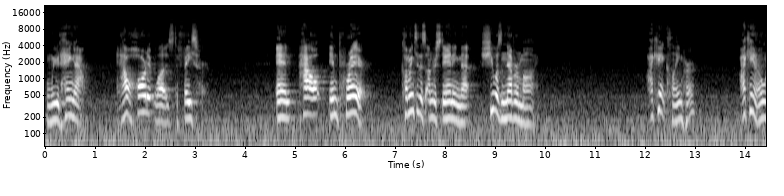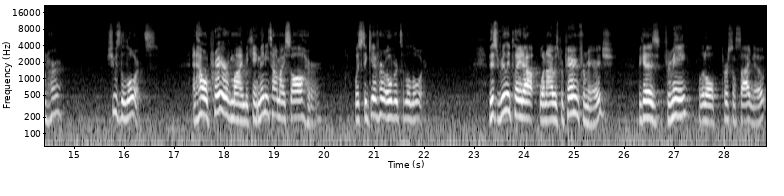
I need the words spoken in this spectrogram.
when we would hang out and how hard it was to face her. And how in prayer, coming to this understanding that she was never mine. I can't claim her. I can't own her. She was the Lord's. And how a prayer of mine became anytime I saw her was to give her over to the Lord. This really played out when I was preparing for marriage, because for me, a little personal side note,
